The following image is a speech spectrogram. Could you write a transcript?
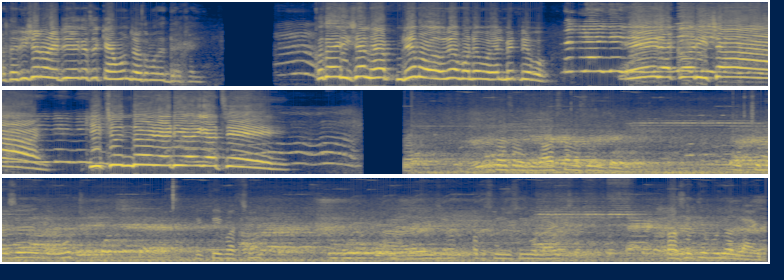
হাতে রিশানও রেডি হয়ে গেছে কেমন যা তোমাদের দেখাই। কোথায় রিশান? হ্যাঁ নেব নেব নেব হেলমেট নেব। এই দেখো রিশান কি সুন্দর রেডি হয়ে গেছে। রাজস্থানে চলছে উঠ চলেছে উঠ দেখতেই পাচ্ছ। এই যে কত সুন্দর সুন্দর লাইট সরস্বতী পুজোর লাইট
